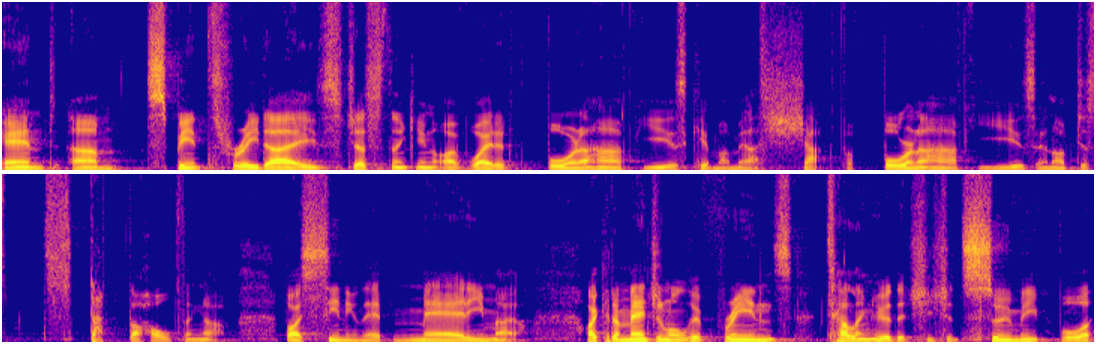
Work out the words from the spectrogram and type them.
and um, spent three days just thinking I've waited four and a half years, kept my mouth shut for four and a half years, and I've just stuffed the whole thing up by sending that mad email. I could imagine all her friends telling her that she should sue me for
